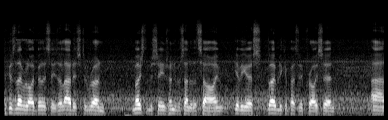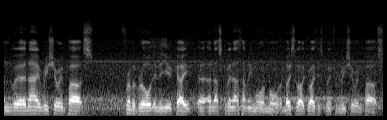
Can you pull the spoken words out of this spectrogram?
because of their reliability, has allowed us to run most of the machines 100% of the time, giving us globally competitive pricing, and we're now reshoring parts from abroad in the UK, uh, and that's coming, that's happening more and more. Most of our growth is coming from reshoring parts.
